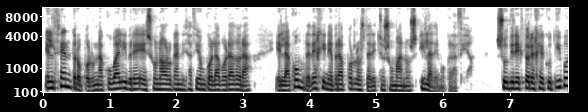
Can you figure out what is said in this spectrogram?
El Centro por una Cuba Libre es una organización colaboradora en la Cumbre de Ginebra por los Derechos Humanos y la Democracia. Su director ejecutivo,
